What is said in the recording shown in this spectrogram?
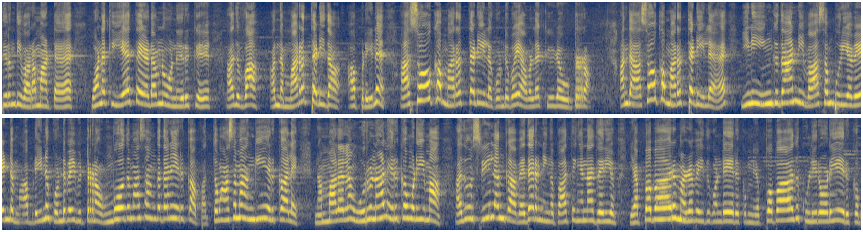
திருந்தி வரமாட்ட. உனக்கு ஏற்ற இடம்னு ஒன்று இருக்குது அது வா அந்த மரத்தடி தான் அப்படின்னு அசோக மரத்தடியில் கொண்டு போய் அவளை கீழே விட்டுறான். அந்த அசோக மரத்தடியில் இனி இங்கு தான் நீ வாசம் புரிய வேண்டும் அப்படின்னு கொண்டு போய் விட்டுறான் ஒம்பது மாதம் அங்கே தானே இருக்கா? பத்து மாதமாக அங்கேயே இருக்காளே. நம்மளாலாம் ஒரு நாள் இருக்க முடியுமா? அதுவும் ஸ்ரீலங்கா வெதர் நீங்கள் பார்த்தீங்கன்னா தெரியும். எப்போ பாரு மழை பெய்து கொண்டே இருக்கும். எப்போ பாரு குளிரோடையே இருக்கும்.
